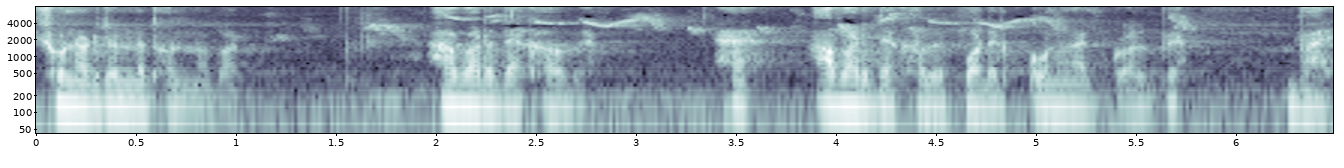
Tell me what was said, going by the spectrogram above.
শোনার জন্য ধন্যবাদ। আবার দেখা হবে। হ্যাঁ আবার দেখা হবে পরের কোনো এক গল্পে। বাই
